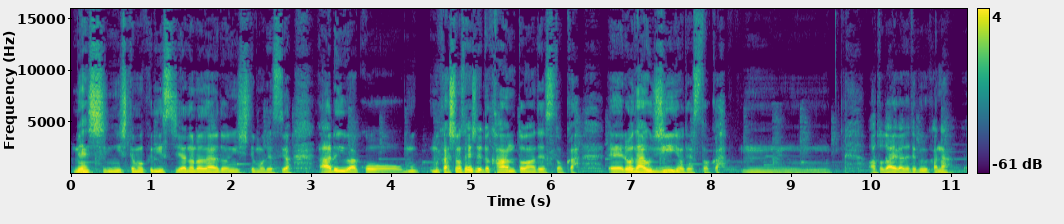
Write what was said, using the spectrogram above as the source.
メッシにしてもクリスチアーノ・ロナウドにしてもですよ、あるいはこう、昔の選手で言うとカントナですとか、えー、ロナウジーニョですとか、うん、あと誰が出てくるかな、え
